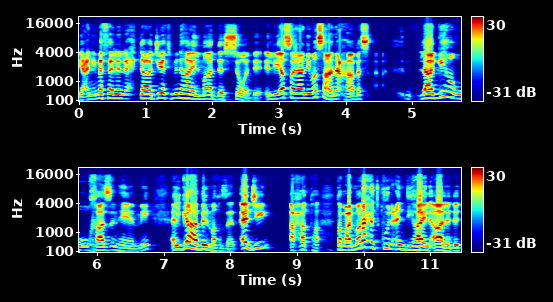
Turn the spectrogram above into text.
يعني مثلا احتاجيت من هاي المادة السوداء اللي أصلا يعني ما صانعها بس لاقيها وخازنها يمي ألقاها بالمخزن. أجي أحطها. طبعا ما راح تكون عندي هاي الآلة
